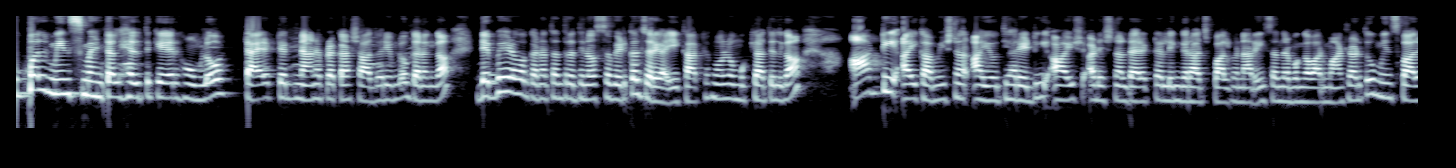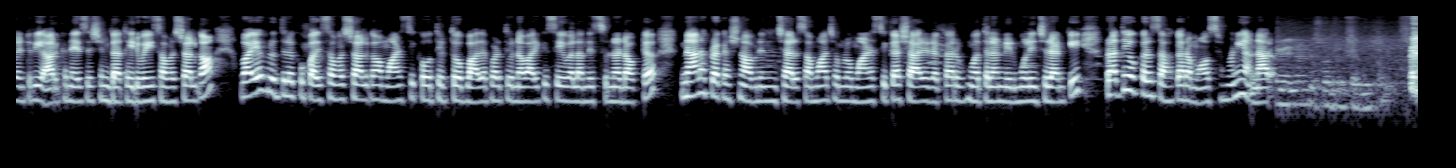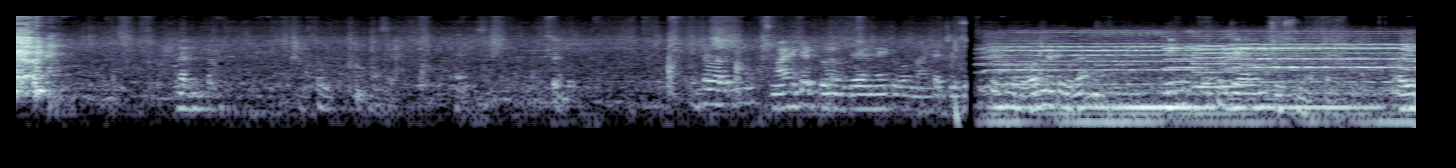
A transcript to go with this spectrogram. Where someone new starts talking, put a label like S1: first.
S1: Uppal means mental health care హోమ్లో director Gnanaprakash ఆధ్వర్యంలో ఘనంగా డెబ్బై ఏడవ గణతంత్ర దినోత్సవ వేడుకలు జరిగాయి. ఈ కార్యక్రమంలో ముఖ్య అతిథిగా RTI commissioner Ayodhya Reddy AYUSH additional director Lingaraj పాల్గొన్నారు. ఈ సందర్భంగా వారు మాట్లాడుతూ మీన్స్ వాలంటరీ ఆర్గనైజేషన్ గత ఇరవై సంవత్సరాలుగా వయోవృద్ధులకు పది సంవత్సరాలుగా మానసిక ఒత్తిడితో బాధపడుతున్న వారికి సేవలు అందిస్తున్న డాక్టర్ జ్ఞానప్రకాష్ను అభినందించారు. సమాజంలో మానసిక శారీరక రుగ్మతలను నిర్మూలించడానికి ప్రతి ఒక్కరు సహకారం అవసరమని అన్నారు.
S2: ఏంటంటే సోదరు నైట్ గవర్నమెంట్ కూడా చేయాలని చూస్తున్నారు. ఐదు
